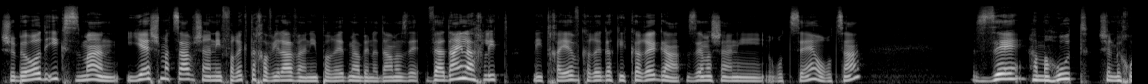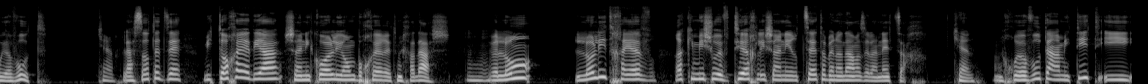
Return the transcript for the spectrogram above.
שבעוד איקס זמן יש מצב שאני אפרק את החבילה ואני אפרד מהבן אדם הזה, ועדיין להחליט להתחייב כרגע, כי כרגע זה מה שאני רוצה או רוצה, זה המהות של מחויבות. כן. לעשות את זה מתוך הידיעה שאני כל יום בוחרת מחדש, מהמם. ולא לא להתחייב רק אם מישהו הבטיח לי שאני ארצה את הבן אדם הזה לנצח. כן. המחויבות האמיתית היא,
